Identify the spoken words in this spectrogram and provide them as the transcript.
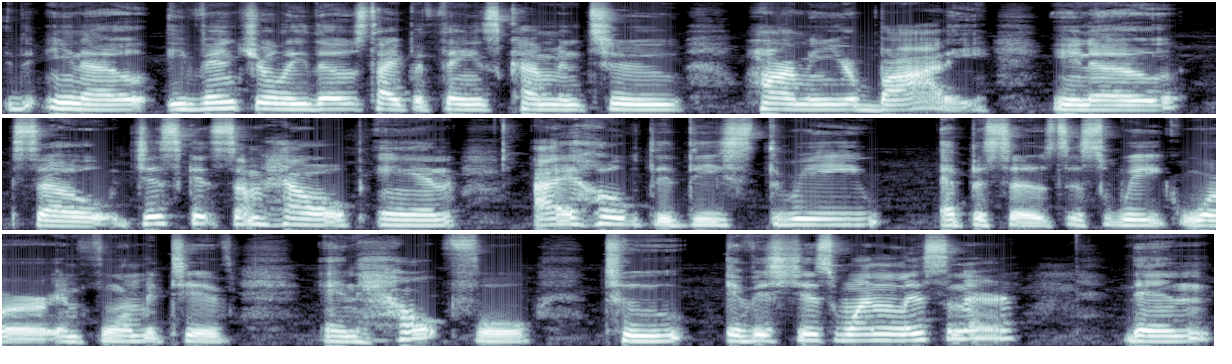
you know eventually those type of things come into harming your body you know so just get some help and i hope that these three episodes this week were informative and helpful to if it's just one listener then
